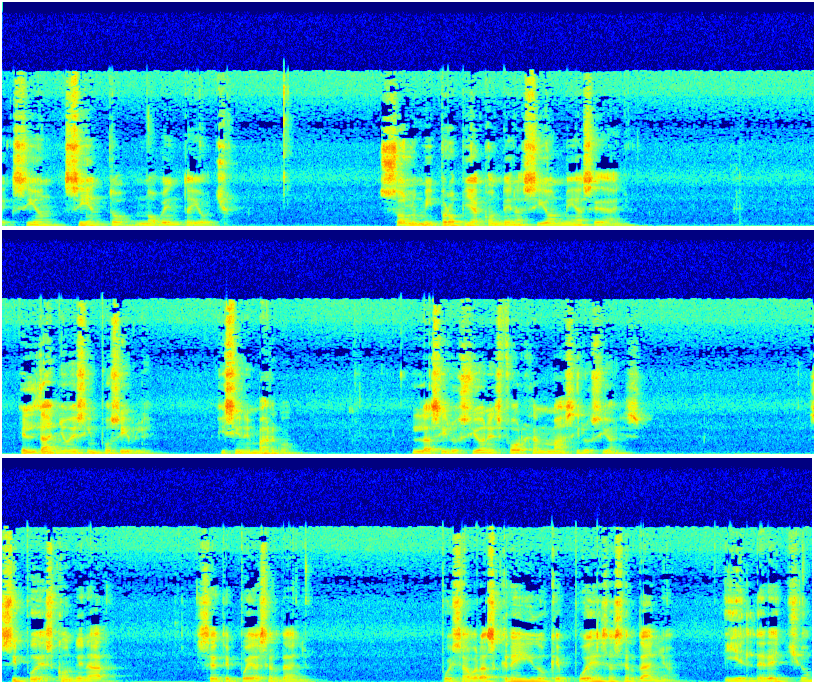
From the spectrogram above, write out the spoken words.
Lección 198 Solo mi propia condenación me hace daño. El daño es imposible y sin embargo, las ilusiones forjan más ilusiones. Si puedes condenar, se te puede hacer daño, pues habrás creído que puedes hacer daño y el derecho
